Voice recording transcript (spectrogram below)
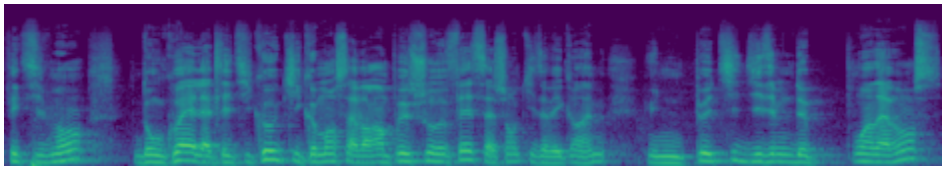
Effectivement. Donc ouais, l'Atlético qui commence à avoir un peu chaud aux fesses, sachant qu'ils avaient quand même une petite dizaine de points d'avance,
